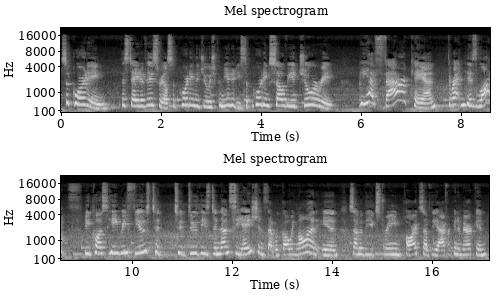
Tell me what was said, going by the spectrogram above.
supporting the state of Israel, supporting the Jewish community, supporting Soviet Jewry. He had Farrakhan threaten his life because he refused to, to do these denunciations that were going on in some of the extreme parts of the African American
